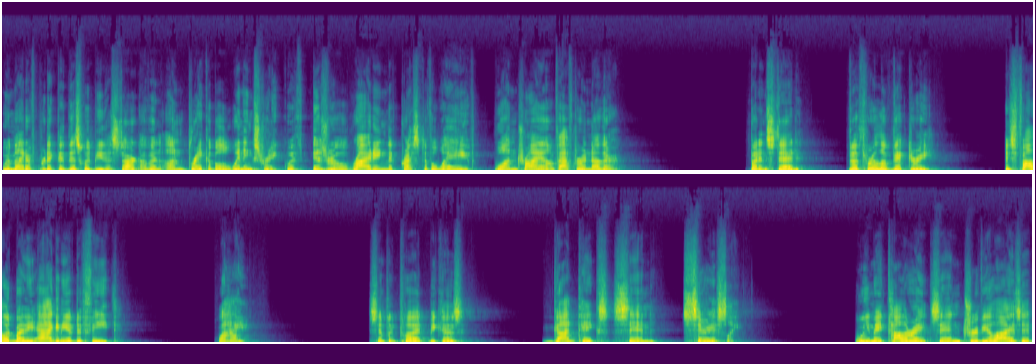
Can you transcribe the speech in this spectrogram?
we might have predicted this would be the start of an unbreakable winning streak, with Israel riding the crest of a wave, one triumph after another. But instead, the thrill of victory is followed by the agony of defeat. Why? Simply put, because God takes sin seriously. We may tolerate sin, trivialize it,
